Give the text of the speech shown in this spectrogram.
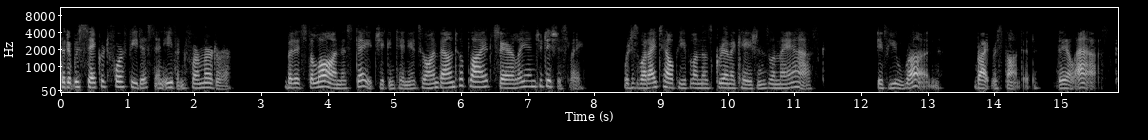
that it was sacred for a fetus and even for a murderer. But it's the law in this state, she continued, so I'm bound to apply it fairly and judiciously, which is what I tell people on those grim occasions when they ask. If you run, Bright responded, they'll ask.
